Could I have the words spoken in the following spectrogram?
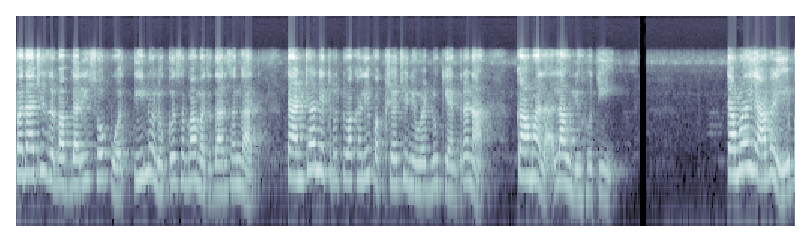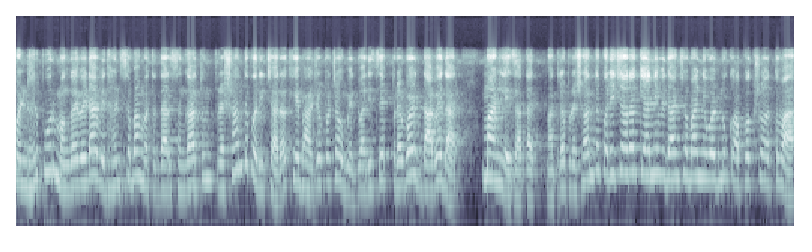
पदाची जबाबदारी सोपवत तीन लोकसभा मतदारसंघात त्यांच्या नेतृत्वाखाली पक्षाची निवडणूक यंत्रणा कामाला लावली होती. त्यामुळे यावेळी पंढरपूर मंगळवेढा विधानसभा मतदारसंघातून प्रशांत परिचारक हे भाजपच्या उमेदवारीचे प्रबळ दावेदार मानले जातात. मात्र प्रशांत परिचारक यांनी विधानसभा निवडणूक अपक्ष अथवा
